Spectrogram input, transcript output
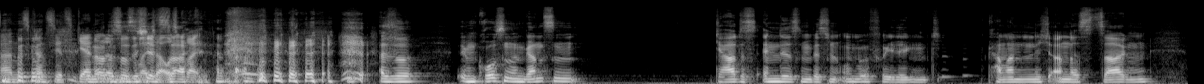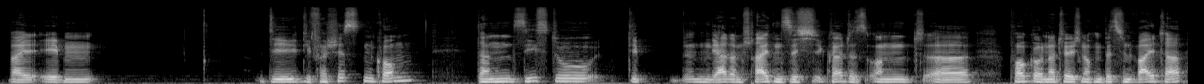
Ah, das kannst du jetzt gerne genau das, was ich jetzt ausbreiten. also im Großen und Ganzen, ja, das Ende ist ein bisschen unbefriedigend, kann man nicht anders sagen, weil eben die, die Faschisten kommen dann siehst du die, ja, dann streiten sich Curtis und äh, Porco natürlich noch ein bisschen weiter,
